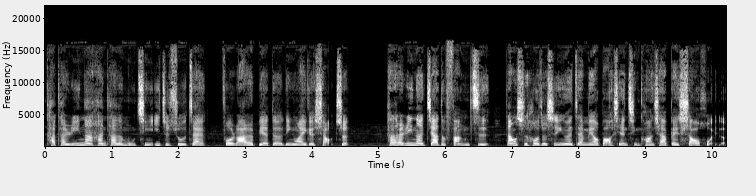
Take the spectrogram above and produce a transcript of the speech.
卡塔琳娜和她的母亲一直住在佛拉尔别的另外一个小镇。卡塔琳娜家的房子当时候就是因为在没有保险情况下被烧毁了，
